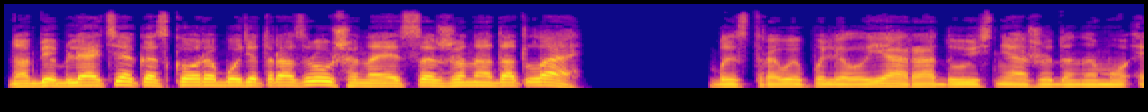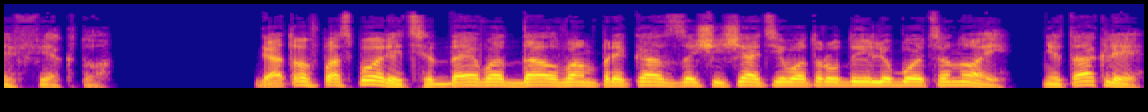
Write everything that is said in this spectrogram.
но библиотека скоро будет разрушена и сожжена дотла. Быстро выпалил я, радуясь неожиданному эффекту. Готов поспорить, Дэвид дал вам приказ защищать его труды любой ценой, не так ли?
